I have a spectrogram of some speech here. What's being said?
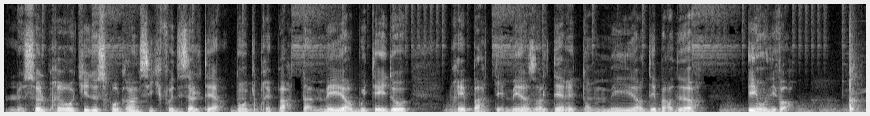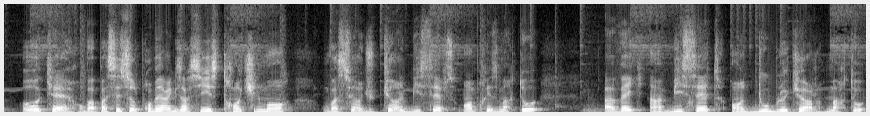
Le seul prérequis de ce programme, c'est qu'il faut des haltères. Donc prépare ta meilleure bouteille d'eau, prépare tes meilleurs haltères et ton meilleur débardeur et on y va. Ok, on va passer sur le premier exercice tranquillement. On va se faire du curl biceps en prise marteau avec un bicep en double curl marteau.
